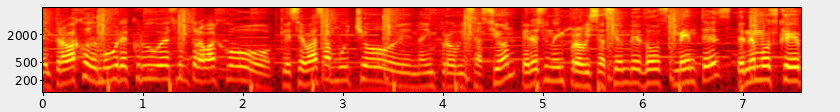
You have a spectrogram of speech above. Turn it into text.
El trabajo de Mugre Crew es un trabajo que se basa mucho en la improvisación, pero es una improvisación de dos mentes. Tenemos que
